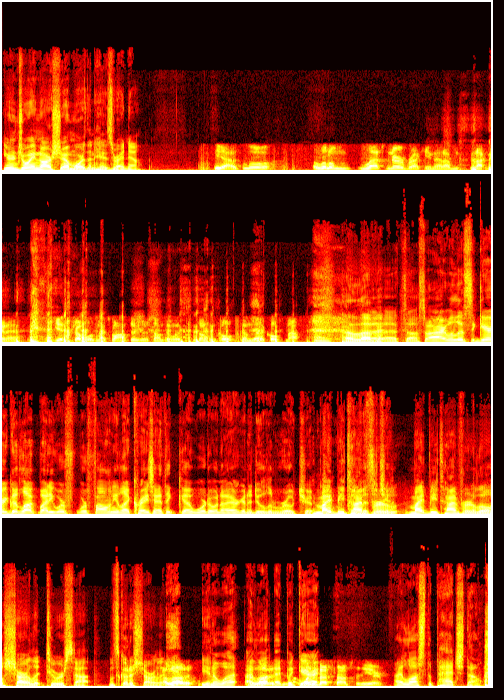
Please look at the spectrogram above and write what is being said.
you're enjoying our show more than his right now. Yeah, it's a little a little less nerve wracking that I'm not going to get in trouble with my sponsors or something with something Colt comes out of Colt's mouth. I love Uh, it. that's awesome. All right, well, listen, Gary, good luck, buddy. We're we're following you like crazy. I think uh, Wardo and I are going to do a little road trip. It might Come- be time for you. might be time for a little Charlotte tour stop. Let's go to Charlotte. I love it. You know what? I, lo- love it. But Gary, One of the best stops of the year. I lost the patch though.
